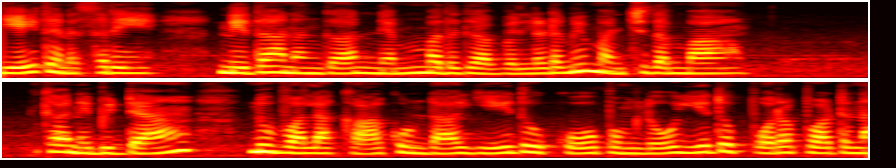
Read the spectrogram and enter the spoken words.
ఏదైనా సరే నిదానంగా నెమ్మదిగా వెళ్ళడమే మంచిదమ్మా. కానీ బిడ్డ నువ్వు అలా కాకుండా ఏదో కోపంలో ఏదో పొరపాటున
